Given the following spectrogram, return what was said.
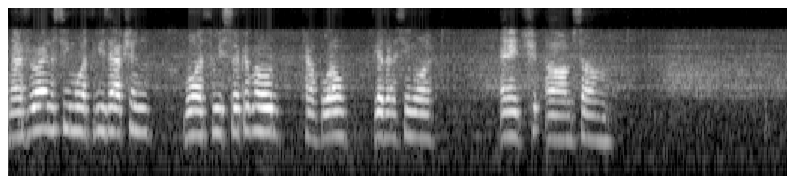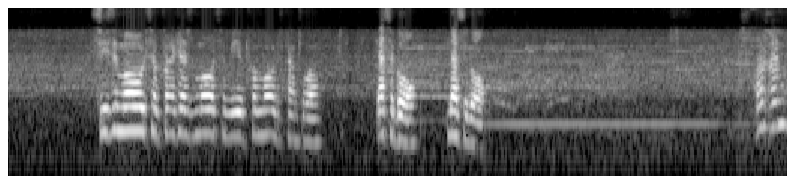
Now, if you're wanting to see more threes action, more three circuit mode, comment below. If you guys want to see more NH, um, some season mode, some franchise mode, some media pro mode, just uh, comment below. That's a goal. That's a goal. I'm, I'm,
